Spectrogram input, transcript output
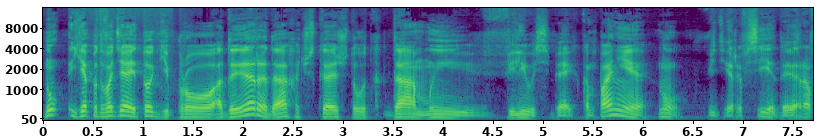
Ну, я подводя итоги про ADR, да, хочу сказать, что вот когда мы ввели у себя их в компании, ну, в виде RFC, EDR.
